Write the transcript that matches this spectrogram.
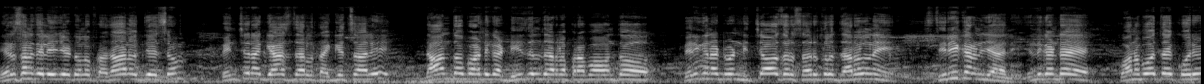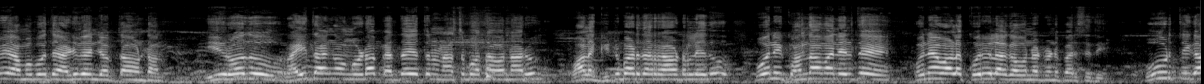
నిరసన తెలియజేయడంలో ప్రధాన ఉద్దేశం పెంచిన గ్యాస్ ధరలు తగ్గించాలి. దాంతోపాటుగా డీజిల్ ధరల ప్రభావంతో పెరిగినటువంటి నిత్యావసర సరుకుల ధరల్ని స్థిరీకరణ చేయాలి. ఎందుకంటే కొనబోతే కొరివి అమ్మబోతే అడివి అని చెప్తా ఉంటాం. ఈరోజు రైతాంగం కూడా పెద్ద ఎత్తున నష్టపోతా ఉన్నారు. వాళ్ళ గిట్టుబాటు ధర రావటం లేదు. పోనీ కొందామని వెళ్తే కొనే వాళ్ళ కొరివిలాగా ఉన్నటువంటి పరిస్థితి. పూర్తిగా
